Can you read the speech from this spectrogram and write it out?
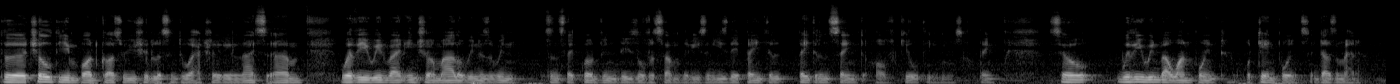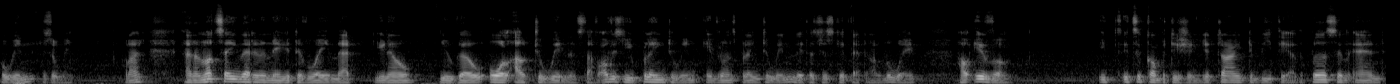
the chill team podcast, who you should listen to, actually really nice. Um, whether you win by an inch or a mile, or win is a win. Since they quote Vin Diesel for some reason, he's their patron, patron saint of kill team or something. So whether you win by one point or ten points, it doesn't matter. A win is a win, right? And I'm not saying that in a negative way. In that you know you go all out to win and stuff. Obviously, you're playing to win. Everyone's playing to win. Let us just get that out of the way. However, it's it's a competition. You're trying to beat the other person, and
